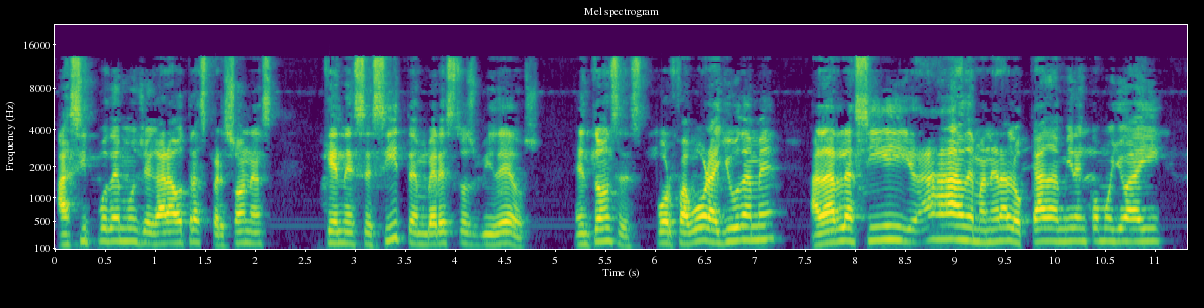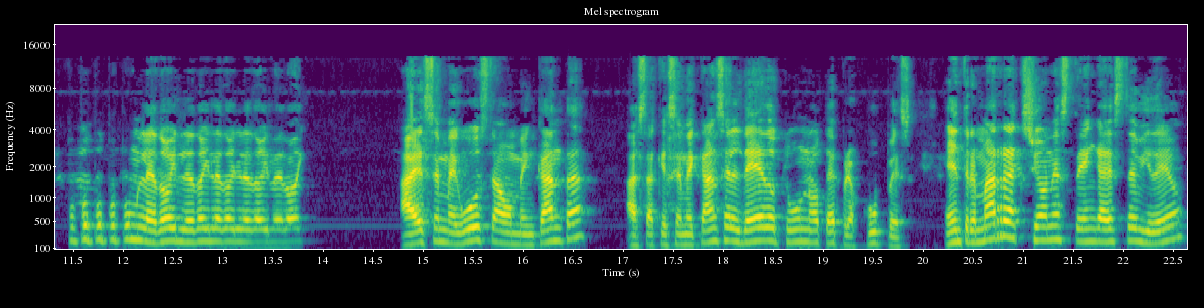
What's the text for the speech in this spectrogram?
Así podemos llegar a otras personas que necesiten ver estos videos. Entonces, por favor, ayúdame a darle así, ah, de manera locada. Miren cómo yo ahí, pum, pum, pum, pum, le doy, le doy, le doy, le doy, le doy. A ese me gusta o me encanta, hasta que se me canse el dedo, tú no te preocupes. Entre más reacciones tenga este video,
